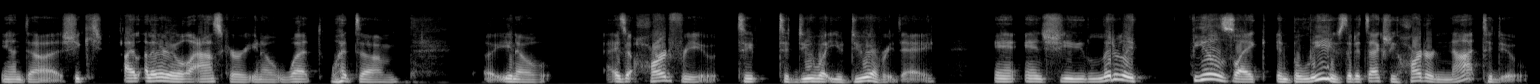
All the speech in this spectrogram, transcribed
and uh, she i literally will ask her you know what what um uh, you know is it hard for you to to do what you do every day? And, and she literally feels like and believes that it's actually harder not to do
